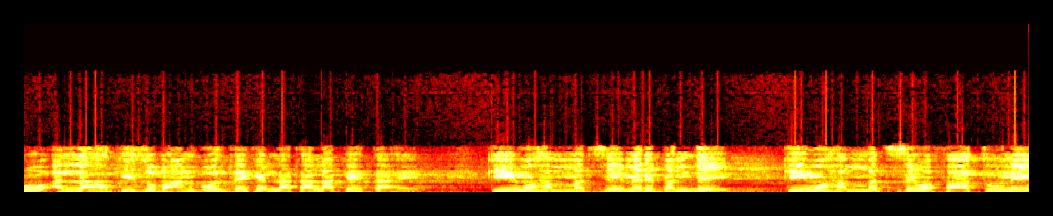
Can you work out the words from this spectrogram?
वो अल्लाह की ज़ुबान बोलते कि अल्लाह ताला कहता है, की मोहम्मद से, मेरे बंदे, की मोहम्मद से वफा तूने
